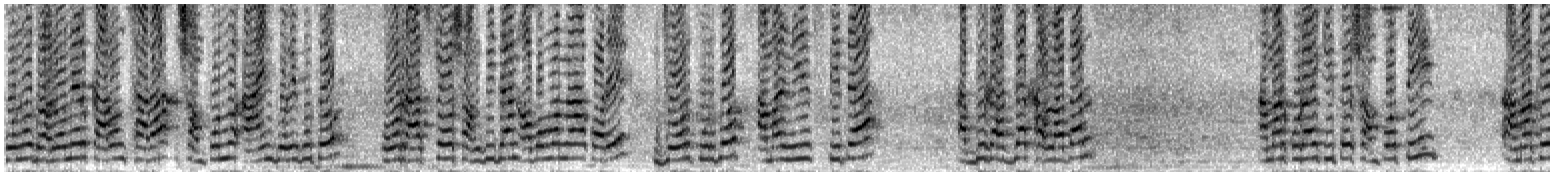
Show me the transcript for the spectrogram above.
কোনো ধরনের কারণ ছাড়া সম্পূর্ণ আইন বহির্ভূত ও রাষ্ট্র সংবিধান অবমাননা করে জোরপূর্বক আমার নিজ পিতা আব্দুর রাজ্জাক হাওলাদার আমার ক্রয়কৃত সম্পত্তি আমাকে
